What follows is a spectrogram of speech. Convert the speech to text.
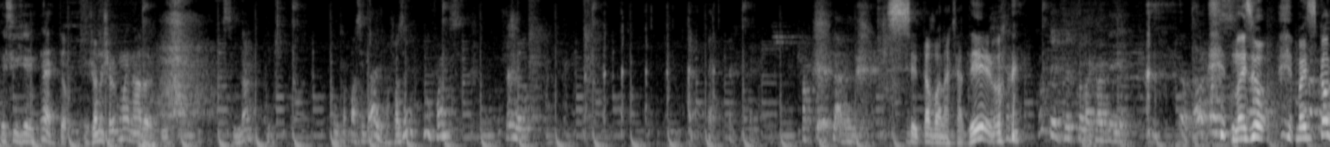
Desse jeito. É, então, eu já não enxergo mais nada aqui. Ensinar? Tem, tem capacidade pra fazer? Não faz. Chamou. Você tava na cadeira? Quanto tempo você ficou na cadeia? Meu, cara tá mas o. Mas qual,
